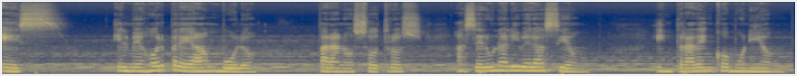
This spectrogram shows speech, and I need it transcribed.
es el mejor preámbulo para nosotros hacer una liberación, entrar en comunión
